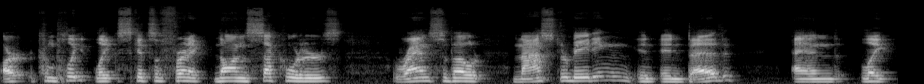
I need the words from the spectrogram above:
are complete, like, schizophrenic non sequiturs, rants about masturbating in, in bed, and, like,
